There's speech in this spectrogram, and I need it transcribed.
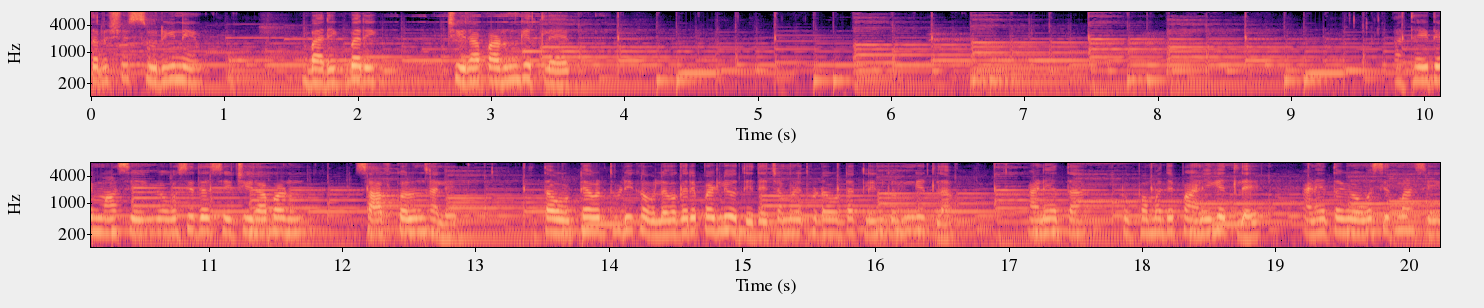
तर असे सुरीने बारीक बारीक चिरा पाडून घेतले आहेत. आता इथे मासे व्यवस्थित असे चिरा पाडून साफ करून झालेत. आता ओठ्यावर थोडी खवलं वगैरे पडली होती त्याच्यामुळे थोडा ओटा क्लीन करून घेतला. आणि आता टोपामध्ये पाणी घेतलं आहे आणि आता व्यवस्थित मासे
